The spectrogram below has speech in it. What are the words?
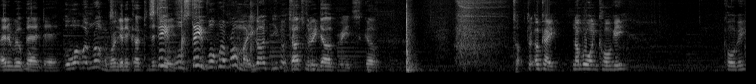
I had a real bad day. well, what went wrong? And we're Steve? gonna cut to the Steve, chase. well, Steve, what went wrong, mate? You got, you got Top to three me. dog breeds, go. Top three. Okay, number one, corgi. Corgi.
